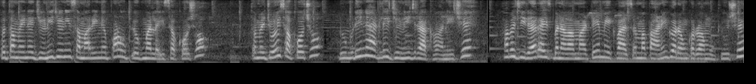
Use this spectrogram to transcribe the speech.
તો તમે એને ઝીણી ઝીણી સમારીને પણ ઉપયોગમાં લઈ શકો છો. તમે જોઈ શકો છો, ડુંગળીને આટલી ઝીણી જ રાખવાની છે. હવે જીરા રાઈસ બનાવવા માટે મેં એક વાસણમાં પાણી ગરમ કરવા મૂક્યું છે.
